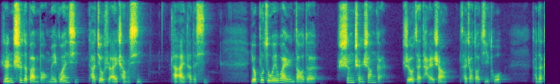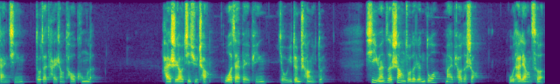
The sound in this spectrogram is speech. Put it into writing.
人吃的半饱没关系，他就是爱唱戏，他爱他的戏，有不足为外人道的深沉伤感，只有在台上才找到寄托，他的感情都在台上掏空了，还是要继续唱。窝在北平，有一顿唱一顿。戏园子上座的人多，买票的少。舞台两侧，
